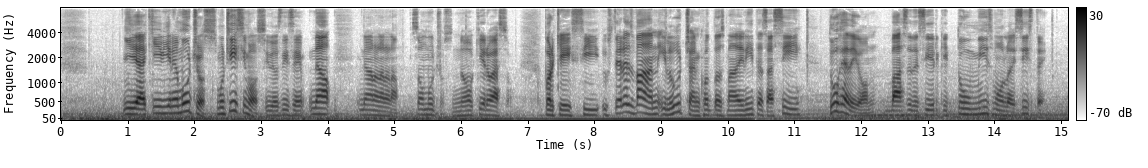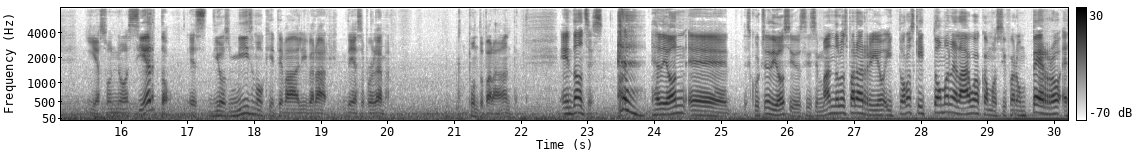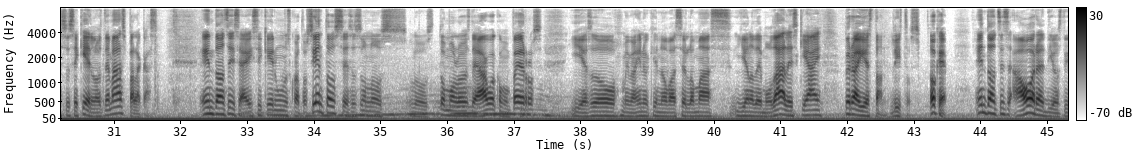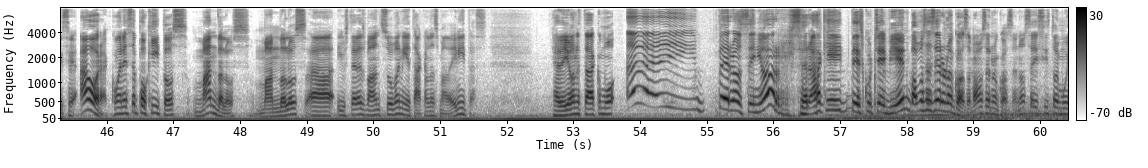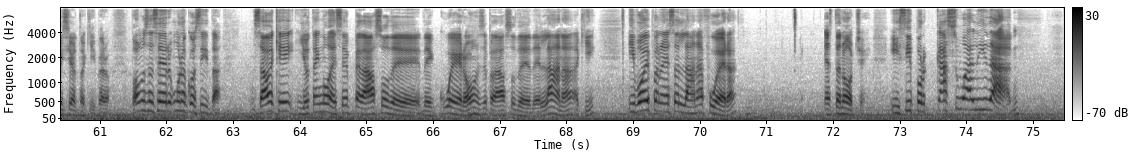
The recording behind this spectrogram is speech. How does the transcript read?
Y aquí vienen muchos, muchísimos. Y Dios dice, no, no, no, no, no, son muchos, no quiero eso. Porque si ustedes van y luchan contra los madenitas así, tú, Gedeón, vas a decir que tú mismo lo hiciste. Y eso no es cierto. Es Dios mismo que te va a liberar de ese problema. Punto para adelante. Entonces, Gedeón eh, escucha a Dios y dice, mándalos para el río y todos los que toman el agua como si fuera un perro, eso se quedan, los demás para la casa. Entonces ahí se quedan unos 400, esos son los, los de agua como perros y eso me imagino que no va a ser lo más lleno de modales que hay, pero ahí están, listos. Ok. Entonces ahora Dios dice, ahora con esos poquitos, mándalos, mándalos uh, y ustedes van, suben y atacan las madenitas. Gedeón está como, ¡ay! Pero Señor, ¿será que te escuché bien? Vamos a hacer una cosa, vamos a hacer una cosa. No sé si estoy muy cierto aquí, pero vamos a hacer una cosita. ¿Sabe que yo tengo ese pedazo de, de cuero, ese pedazo de, de lana aquí? Y voy a poner esa lana afuera esta noche. Y si por casualidad,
